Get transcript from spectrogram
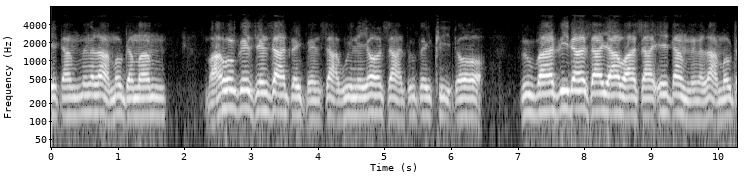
ဧတံမင်္ဂလမௌတမံဘာဝကိစင်္စသိပ္ပင်္စဝိနယောသသူသိခိတောသူပါတိတာသာယဝါစာဧတံမင်္ဂလမௌတ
